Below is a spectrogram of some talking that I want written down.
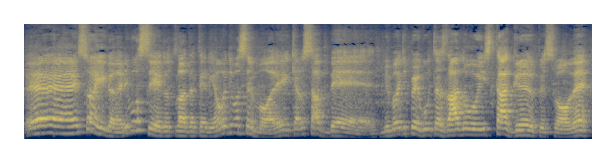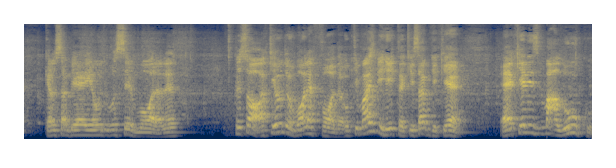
É, é isso aí, galera. E você, do outro lado da telinha, onde você mora, hein? Quero saber. Me mande perguntas lá no Instagram, pessoal, né? Quero saber aí onde você mora, né? Pessoal, aqui onde eu moro é foda. O que mais me irrita aqui, sabe o que, que é? É aqueles malucos,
